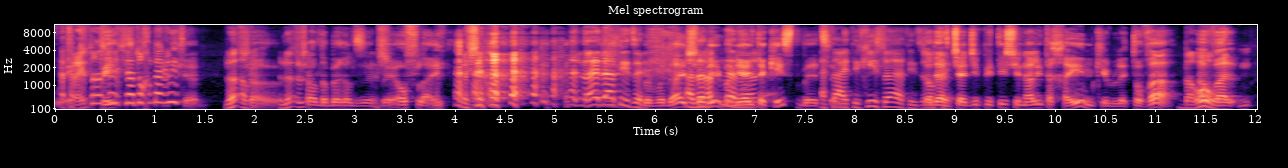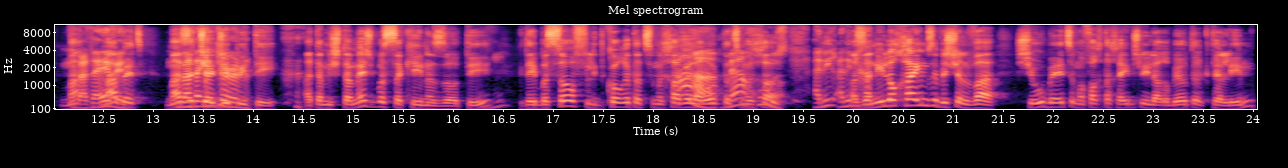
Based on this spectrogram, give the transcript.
הוא אתה באמת מתפרנס לכתוב תוכן באנגלית? כן, לא, אפשר, אבל- לא- אפשר לדבר על זה ב offline, לא ידעתי את זה. בוודאי, שנים, אני- הייטקיסט בעצם. אתה הייטקיסט, לא ידעתי את זה, אתה יודע. צ'אט GPT שינה לי את החיים, כאילו לטובה. ברור. אבל מה. בעצם- מה זה צ'אט. GPT? אתה משתמש בסכין הזאתי, כדי בסוף לדקור את עצמך אה, ולהרוג את מאה עצמך. אחוז. אני אני אז אני לא חי עם זה בשלווה, שהוא בעצם הפך את החיים שלי להרבה יותר קטנים,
